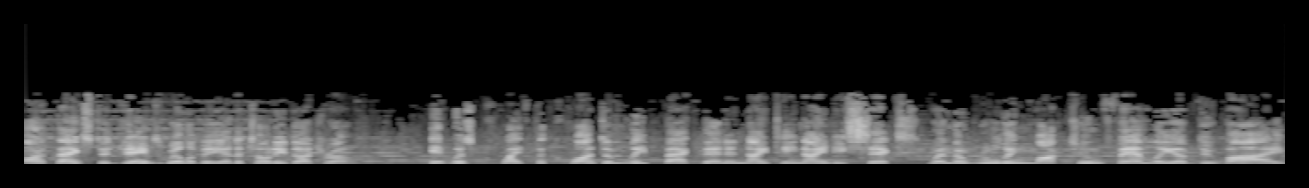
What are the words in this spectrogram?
Our thanks to James Willoughby and to Tony Dutrow. It was quite the quantum leap back then in 1996 when the ruling Maktoum family of Dubai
